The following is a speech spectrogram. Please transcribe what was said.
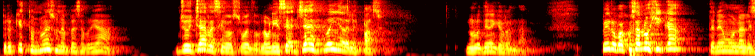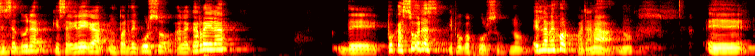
Pero es que esto no es una empresa privada. Yo ya recibo el sueldo. La universidad ya es dueña del espacio. No lo tiene que arrendar. Pero bajo esa lógica, tenemos una licenciatura que se agrega un par de cursos a la carrera, de pocas horas y pocos cursos. ¿no? ¿Es la mejor? Para nada. ¿no? Eh,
